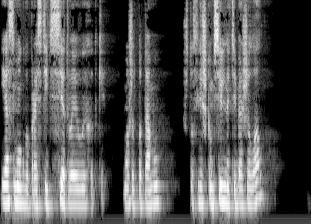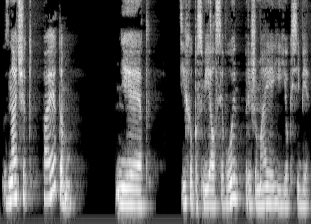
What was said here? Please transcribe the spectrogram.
я смог бы простить все твои выходки. Может, потому, что слишком сильно тебя желал?» Значит, поэтому? Нет, тихо посмеялся воин, прижимая ее к себе.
